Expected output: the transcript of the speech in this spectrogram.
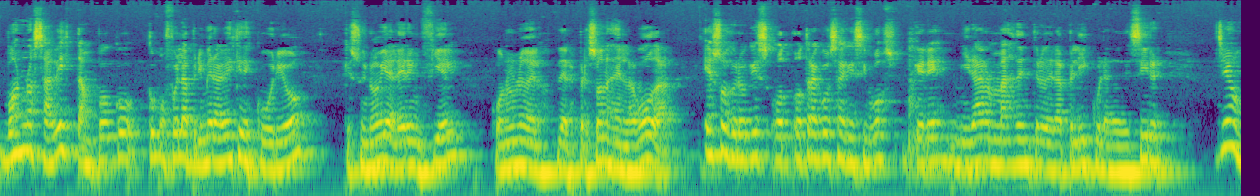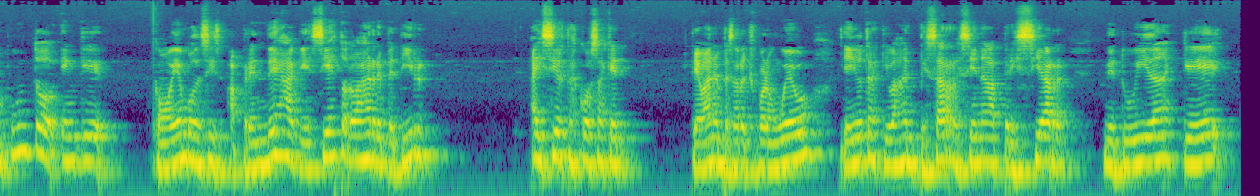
vos no sabés tampoco cómo fue la primera vez que descubrió que su novia le era infiel con una de, de las personas en la boda. Eso creo que es ot- otra cosa que si vos querés mirar más dentro de la película, de decir, llega un punto en que, como bien vos decís, aprendés a que si esto lo vas a repetir, hay ciertas cosas que te van a empezar a chupar un huevo y hay otras que vas a empezar recién a apreciar de tu vida que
